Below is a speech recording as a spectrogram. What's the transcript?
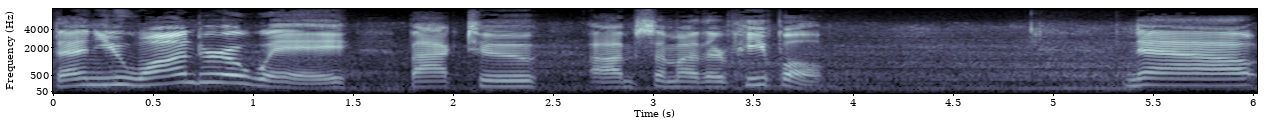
Then you wander away back to um, some other people. Now,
